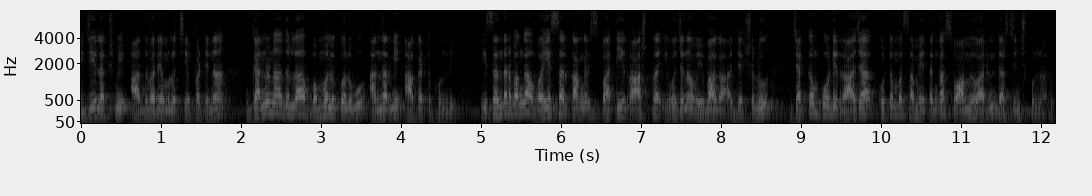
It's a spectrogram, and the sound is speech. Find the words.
విజయలక్ష్మి ఆధ్వర్యంలో చేపట్టిన గన్ననాథుల బొమ్మల కొలువు అందరినీ ఆకట్టుకుంది. ఈ సందర్భంగా వైఎస్ఆర్ కాంగ్రెస్ పార్టీ రాష్ట్ర యువజన విభాగ అధ్యక్షులు జక్కంపూడి రాజా కుటుంబ సమేతంగా స్వామివారిని దర్శించుకున్నారు.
